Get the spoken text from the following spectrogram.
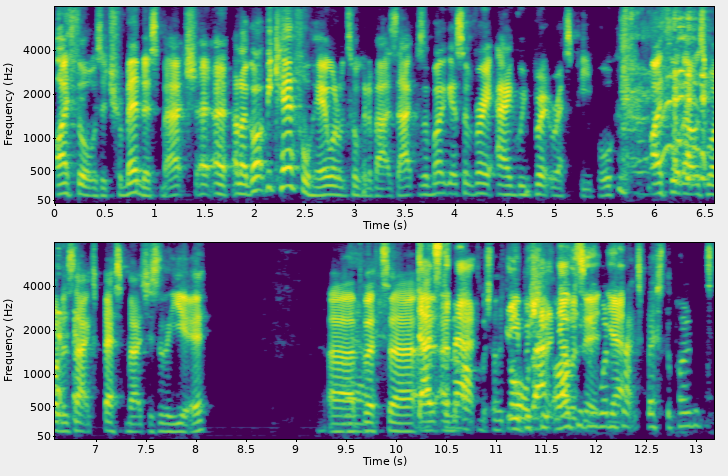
I thought was a tremendous match. Uh, and I got to be careful here when I'm talking about Zack because I might get some very angry Brit rest people. I thought that was one of Zack's best matches of the year. Uh, yeah. But uh, that's and, the match. Uh, oh, that, that was it. One yeah. of Zack's best opponents.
